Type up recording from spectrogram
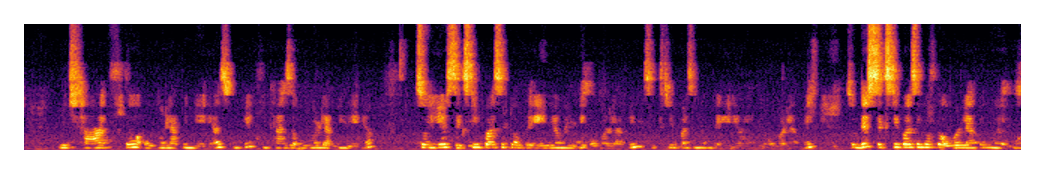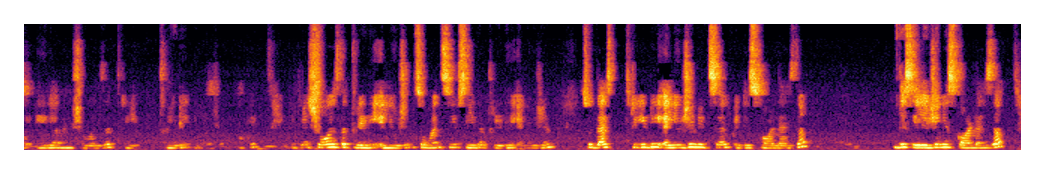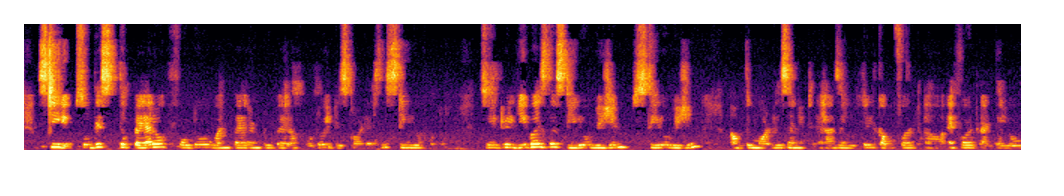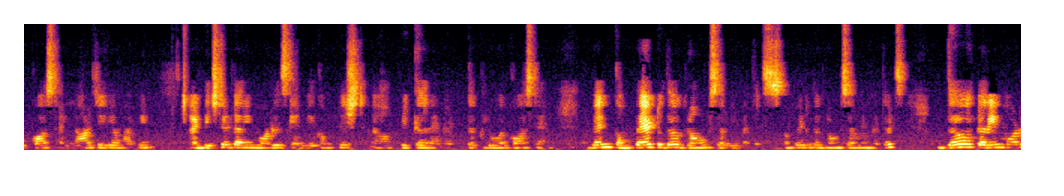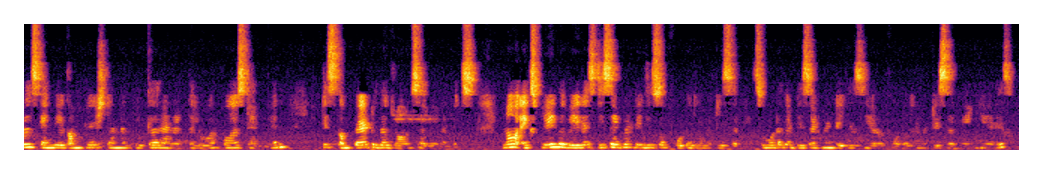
which have the overlapping areas. Okay, it has the overlapping area. So here 60% of the area will be overlapping, 60% of the area will be overlapping. So this 60% of the overlapping area will show us the 3, 3D illusion. Okay, it will show us the 3D illusion. So once you see the 3D illusion, so that 3D illusion itself, it is called as the this illusion is called as a stereo. So this the pair of photo, one pair and two pair of photo, it is called as the stereo photo. So it will give us the stereo vision, stereo vision of the models and it has a little comfort uh, effort at the low cost and large area mapping and digital terrain models can be accomplished uh, quicker and at the lower cost and when compared to the ground survey methods. Compared to the ground survey methods, the terrain models can be accomplished and quicker and at the lower cost and when it is compared to the ground survey methods. Now explain the various disadvantages of photogrammetry surveying. So what are the disadvantages here of photogrammetry surveying here is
